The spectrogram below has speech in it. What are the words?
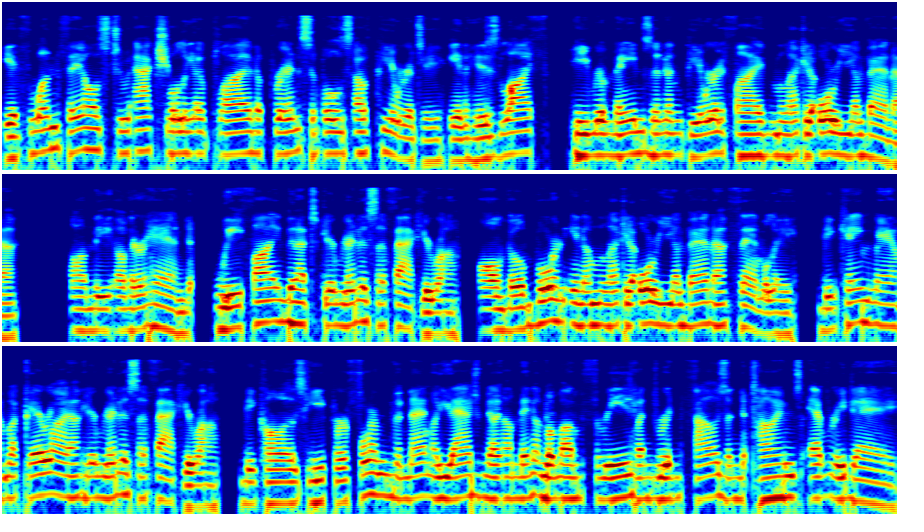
if one fails to actually apply the principles of purity in his life, he remains an unpurified mleccha or yavana. On the other hand, we find that Haridasa Thakura, although born in a Mleccha or Yavana family, became Namacarya Hiridasafakura, because he performed the Namayajna a minimum of 300,000 times every day.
